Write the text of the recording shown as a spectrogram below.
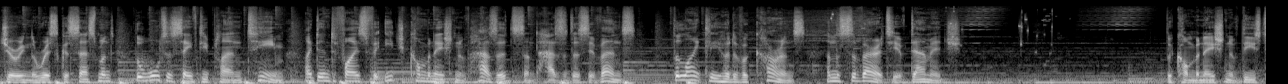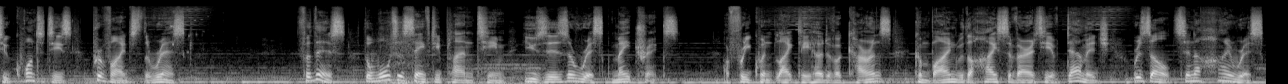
During the risk assessment, the Water Safety Plan team identifies for each combination of hazards and hazardous events the likelihood of occurrence and the severity of damage. The combination of these two quantities provides the risk. For this, the Water Safety Plan team uses a risk matrix. A frequent likelihood of occurrence combined with a high severity of damage results in a high risk.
